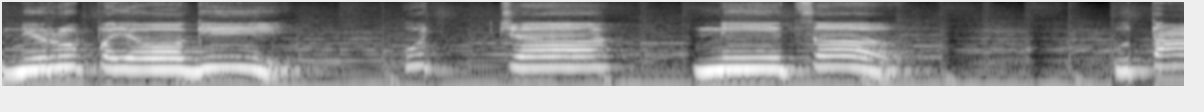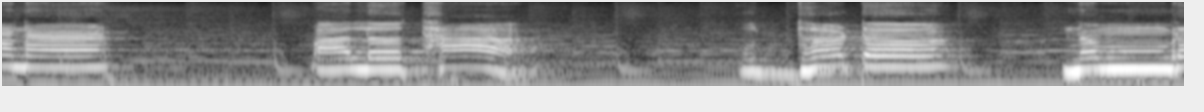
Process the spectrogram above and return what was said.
निरुपयोगी. उच्च. नीच. उताना. पालथा. उद्धट. नम्र.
